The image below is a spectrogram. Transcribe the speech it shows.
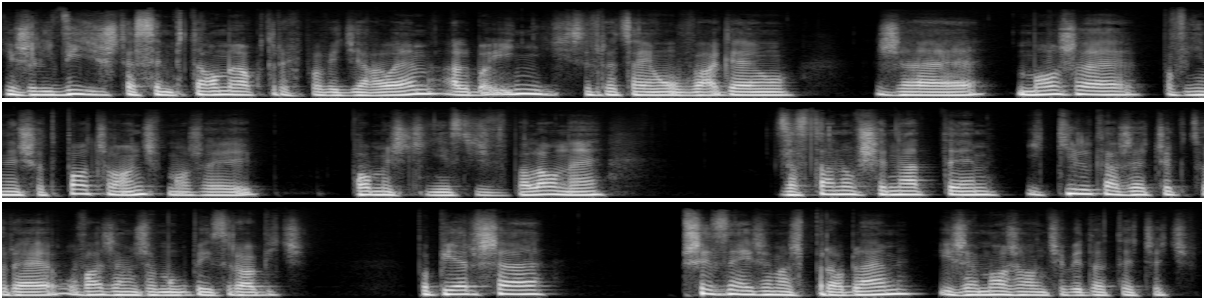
Jeżeli widzisz te symptomy, o których powiedziałem, albo inni ci zwracają uwagę, że może powinieneś odpocząć, może pomyśl, czy nie jesteś wypalony, zastanów się nad tym i kilka rzeczy, które uważam, że mógłbyś zrobić. Po pierwsze, przyznaj, że masz problem i że może on ciebie dotyczyć.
